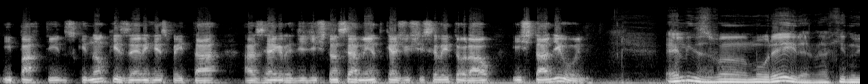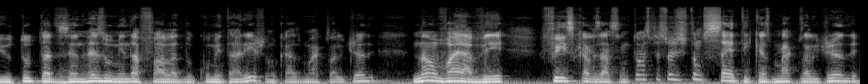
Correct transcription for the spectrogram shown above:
e partidos que não quiserem respeitar as regras de distanciamento que a Justiça Eleitoral está de olho. Elisvan Moreira, né, aqui no YouTube, está dizendo, resumindo a fala do comentarista, no caso Marcos Alexandre, não vai haver fiscalização. Então as pessoas estão céticas, Marcos Alexandre.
